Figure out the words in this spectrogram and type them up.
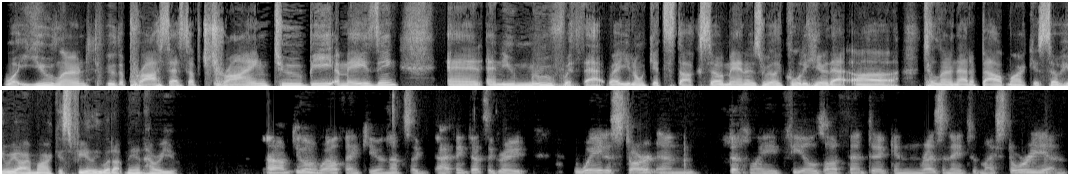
what you learned through the process of trying to be amazing and and you move with that right? You don't get stuck. So man it was really cool to hear that uh, to learn that about marcus. So here we are marcus filly. What up man? How are you? I'm doing well thank you. And that's like i think that's a great way to start and definitely feels authentic and resonates with my story. And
